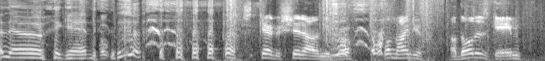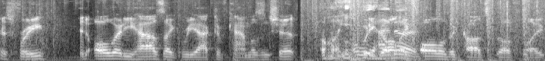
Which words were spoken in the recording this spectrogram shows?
Hello again. Oh. Scared the shit out of me, bro. one behind you. Although this game is free, it already has like reactive cameras and shit. Oh yeah, Already got like all of the COD stuff. Like,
